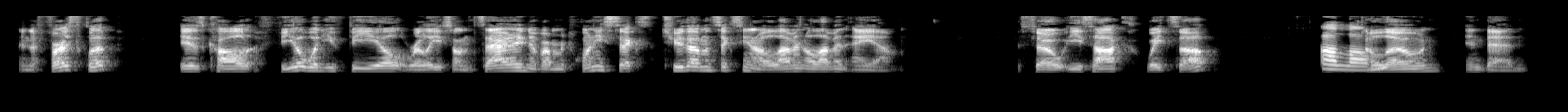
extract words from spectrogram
And the first clip is called Feel What You Feel, released on Saturday, November 26, 2016 at 11 11 a.m. So Isak wakes up Alone. alone in bed.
